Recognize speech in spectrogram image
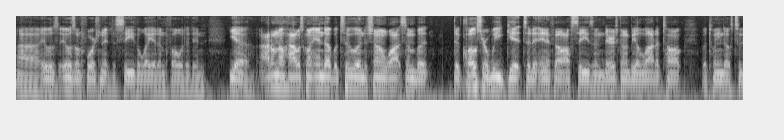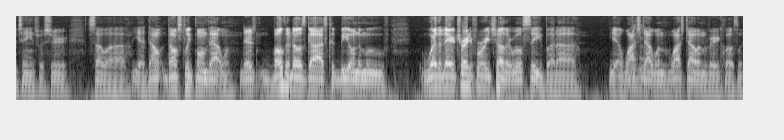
uh, it was it was unfortunate to see the way it unfolded. And yeah, I don't know how it's going to end up with Tua and Deshaun Watson, but the closer we get to the NFL offseason, there's going to be a lot of talk between those two teams for sure. So uh, yeah, don't don't sleep on that one. There's both of those guys could be on the move. Whether they're traded for each other, we'll see. But uh, yeah, watch that one. Watch that one very closely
